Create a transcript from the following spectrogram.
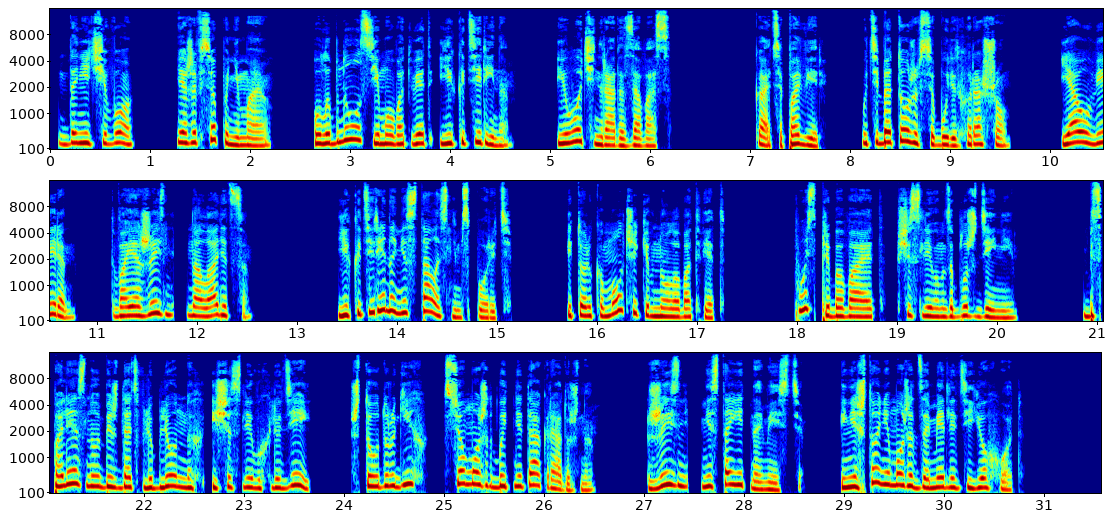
«Да ничего, я же все понимаю», — улыбнулась ему в ответ Екатерина. «И очень рада за вас». «Катя, поверь, у тебя тоже все будет хорошо. Я уверен, твоя жизнь наладится». Екатерина не стала с ним спорить и только молча кивнула в ответ. Пусть пребывает в счастливом заблуждении. Бесполезно убеждать влюбленных и счастливых людей, что у других все может быть не так радужно. Жизнь не стоит на месте, и ничто не может замедлить ее ход.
